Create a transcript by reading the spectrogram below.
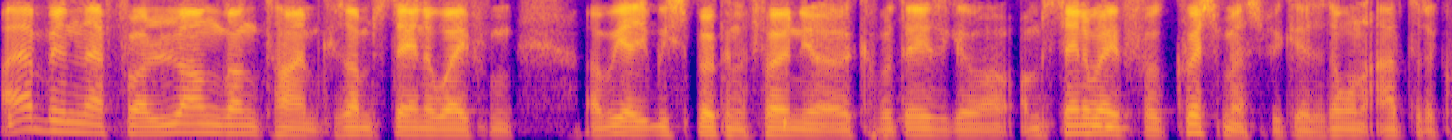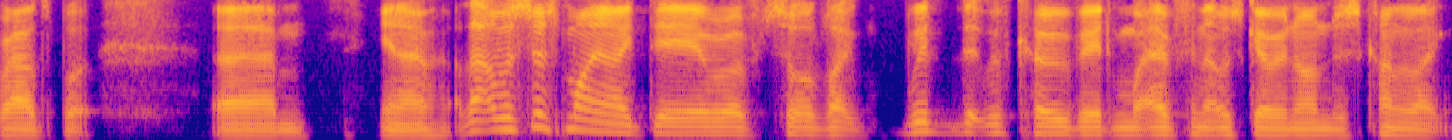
I haven't been there for a long, long time because I'm staying away from. Uh, we we spoke on the phone a couple of days ago. I'm staying away mm. for Christmas because I don't want to add to the crowds. But um, you know, that was just my idea of sort of like with with COVID and everything that was going on, just kind of like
